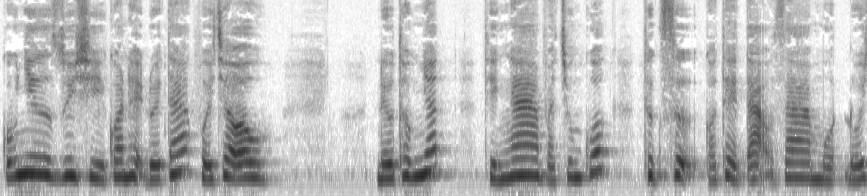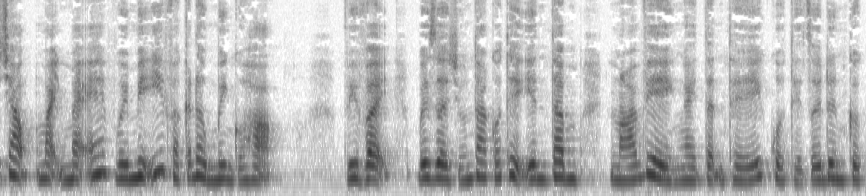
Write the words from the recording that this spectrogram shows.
cũng như duy trì quan hệ đối tác với châu Âu. Nếu thống nhất, thì Nga và Trung Quốc thực sự có thể tạo ra một đối trọng mạnh mẽ với Mỹ và các đồng minh của họ. Vì vậy, bây giờ chúng ta có thể yên tâm nói về ngày tận thế của thế giới đơn cực.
